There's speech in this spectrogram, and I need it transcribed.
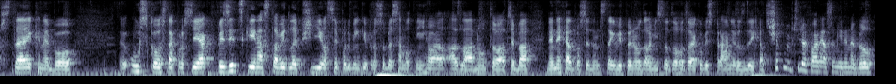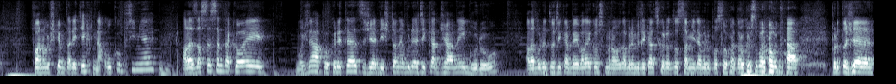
vztek nebo úzkost, tak prostě jak fyzicky nastavit lepší vlastně podmínky pro sebe samotného a, a zvládnout to a třeba nenechat prostě ten stek vyplynout, ale místo toho to jakoby správně rozdechat. Což jako mi přijde fajn, já jsem nikdy nebyl fanouškem tady těch nauk upřímně, ale zase jsem takový možná pokrytec, že když to nebude říkat žádný guru, ale bude to říkat bývalý kosmonaut a bude mi říkat skoro to samý, tak budu poslouchat toho kosmonauta, protože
